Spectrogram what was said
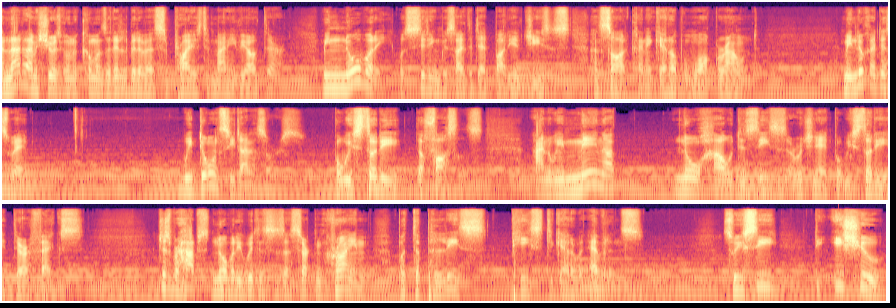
And that I'm sure is going to come as a little bit of a surprise to many of you out there. I mean, nobody was sitting beside the dead body of Jesus and saw it kind of get up and walk around. I mean, look at this way we don't see dinosaurs, but we study the fossils. And we may not know how diseases originate, but we study their effects. Just perhaps nobody witnesses a certain crime, but the police piece together with evidence. So you see, the issue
